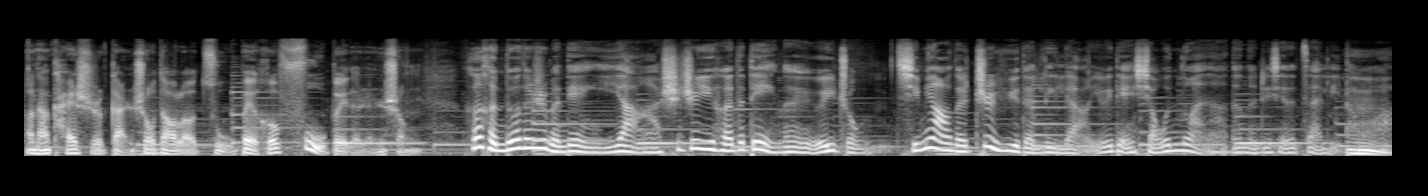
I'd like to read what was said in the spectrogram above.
让他开始感受到了祖辈和父辈的人生。和很多的日本电影一样啊，失之愈合的电影呢，有一种奇妙的治愈的力量，有一点小温暖啊等等这些在里头啊。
